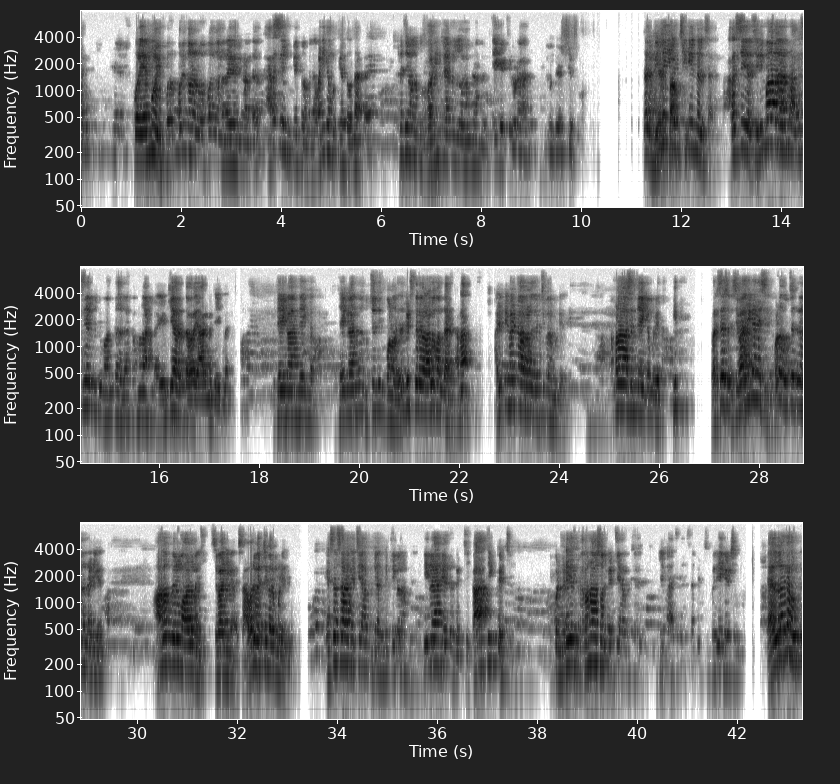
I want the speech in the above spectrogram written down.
ஒரு எம்ஓஇ ஒரு புரிந்துணர்வு ஒப்பந்தம் நிறைவேறுகிறாங்க அரசியல் முக்கியத்துவம் இல்லை வணிக முக்கியத்துவம் தான். வரும் தேர்தலில் வந்து அந்த விஜய் கட்சியோட. சார் விஜய் கட்சிக்குன்னு இல்லை சார் அரசியல் சினிமால இருந்து அரசியலுக்கு வந்ததுல தமிழ்நாட்டுல. எம்ஜிஆர் தவிர யாருமே ஜெயிக்கல. விஜயகாந்த் ஜெயிக்கல. விஜயகாந்த் உச்சத்துக்கு போனவர். எதிர்கட்சி தலைவர் அளவு வந்தாரு. ஆனா அல்டிமேட்டா அவரால் வெற்றி பெற முடியாது கமலஹாசன் ஜெயிக்க முடியாது வருஷ சிவாஜி கணேசன் எவ்வளவு உச்சத்துல இருந்த நடிகர். ஆகப்பெரும் பெரும் ஆளுமை சிவாஜி கணேசன். அவர் வெற்றி பெற முடியுது எஸ் எஸ் ஆர் கட்சி ஆரம்பிச்சாரு வெற்றி பெற முடியுது திவ்யாங்கேசன் கட்சி கார்த்திக் கட்சி. இப்ப நடிகர் கருணாசோர் கட்சி ஆரம்பிச்சாரு பெரிய கட்சி. எல்லாமே அவுட்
